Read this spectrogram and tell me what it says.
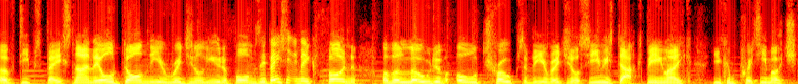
of Deep Space Nine. They all don the original uniforms. They basically make fun of a load of old tropes of the original series. Dax being like, you can pretty much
